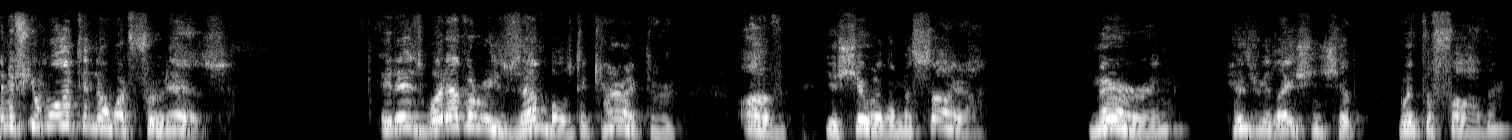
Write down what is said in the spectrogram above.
And if you want to know what fruit is, it is whatever resembles the character of Yeshua the Messiah, mirroring his relationship with the Father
